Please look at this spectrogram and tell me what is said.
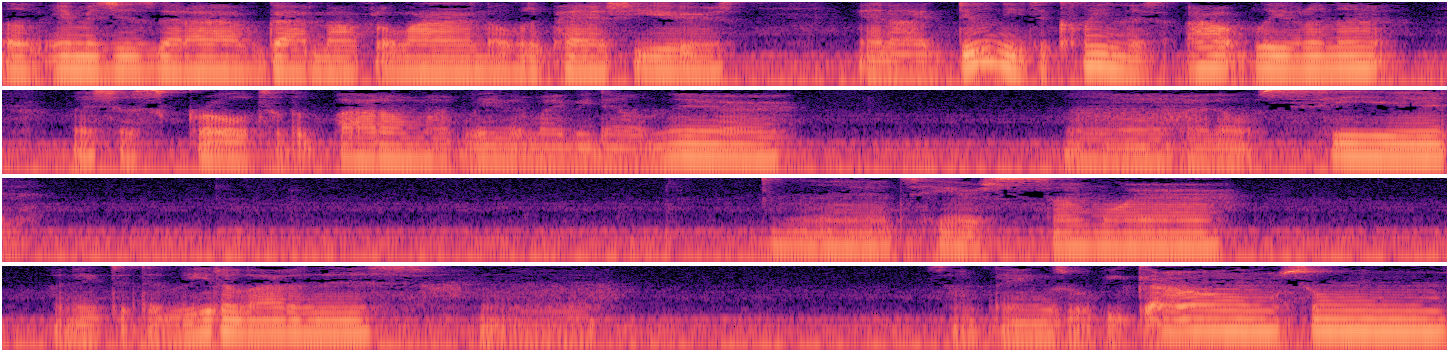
of images that I've gotten off the line over the past years. And I do need to clean this out, believe it or not. Let's just scroll to the bottom. I believe it might be down there. Uh, I don't see it. It's here somewhere. I need to delete a lot of this. Uh, some things will be gone soon.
